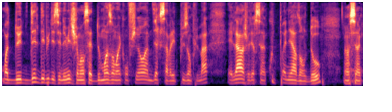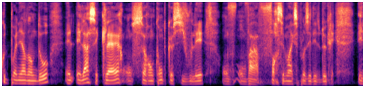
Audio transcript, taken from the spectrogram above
moi, de- dès le début des années 2000, je commençais à être de moins en moins confiant, à me dire que ça valait de plus en plus mal. Et là, je veux dire, c'est un coup de poignard dans le dos. Hein, c'est un coup de poignard dans le dos. Et, et là, c'est clair, on se rend compte que si vous voulez, on, on va forcément exploser les deux degrés. Et, et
